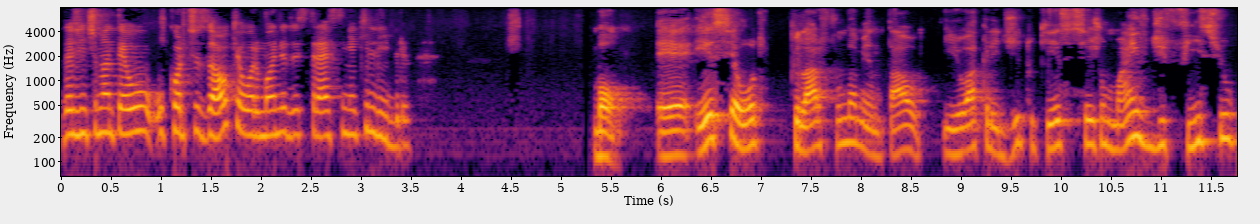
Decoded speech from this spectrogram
da gente manter o, o cortisol, que é o hormônio do estresse, em equilíbrio. Bom, é, esse é outro pilar fundamental e eu acredito que esse seja o mais difícil,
